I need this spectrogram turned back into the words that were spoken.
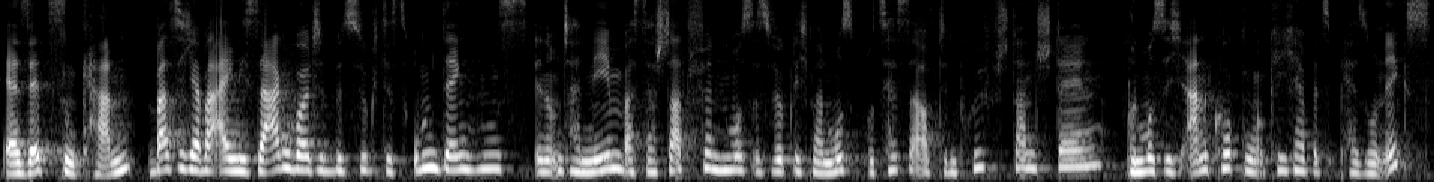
ersetzen kann. Was ich aber eigentlich sagen wollte bezüglich des Umdenkens in Unternehmen, was da stattfinden muss, ist wirklich, man muss Prozesse auf den Prüfstand stellen und muss sich angucken, okay, ich habe jetzt Person X,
